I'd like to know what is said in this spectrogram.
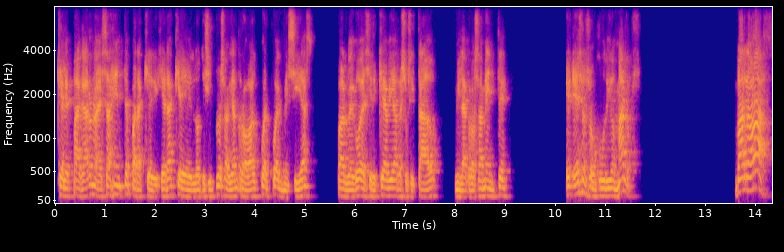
que le pagaron a esa gente para que dijera que los discípulos habían robado el cuerpo del Mesías para luego decir que había resucitado milagrosamente. E-, esos son judíos malos. Barrabás.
